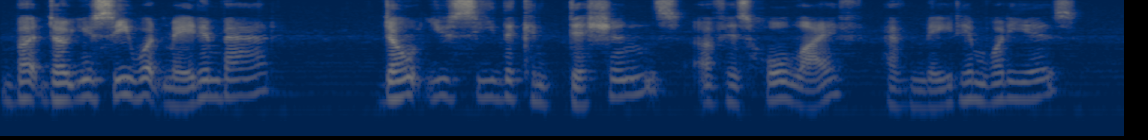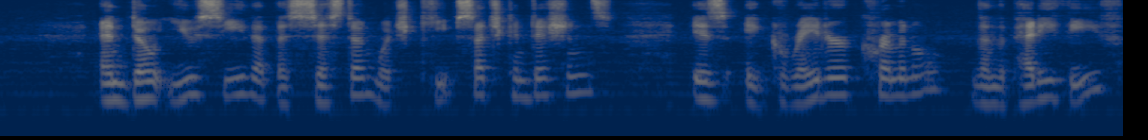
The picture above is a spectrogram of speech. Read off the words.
But don't you see what made him bad? Don't you see the conditions of his whole life have made him what he is? And don't you see that the system which keeps such conditions is a greater criminal than the petty thief?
